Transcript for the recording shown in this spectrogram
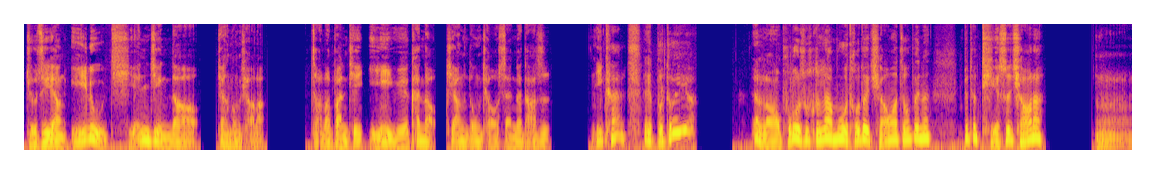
就这样一路前进到江东桥了。找了半天，隐隐约约看到江东桥三个大字，一看，哎，不对呀，那老仆不说是烂木头的桥啊，怎么变成变成铁石桥呢？嗯，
